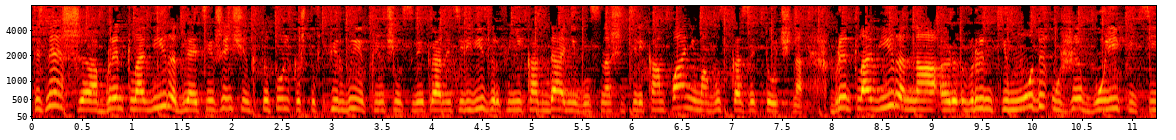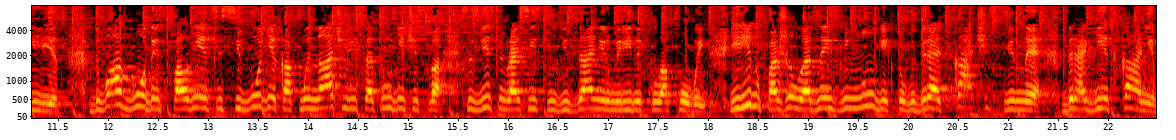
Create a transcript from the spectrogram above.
Ты знаешь, э, бренд Лавира для тех женщин, кто только что впервые включил свои экраны телевизоров и никогда не был с нашей телекомпанией, могу сказать точно. Бренд Лавира на рынке моды уже более пяти лет. Два года исполняется сегодня, как мы начали сотрудничество с известным российским дизайнером Ириной Кулаковой. Ирина, пожалуй, одна из немногих, кто выбирает качественные, дорогие ткани.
